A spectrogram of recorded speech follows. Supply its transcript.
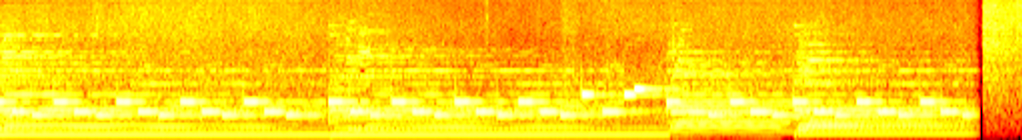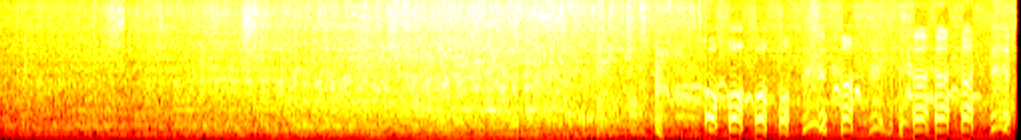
want, puppies? Come here then. Come here. Oh, there we go. Oh, Bubs! What is that? You wanted to come up, and now you're hiding. Oh, Bubba's.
